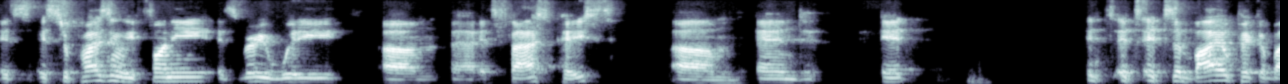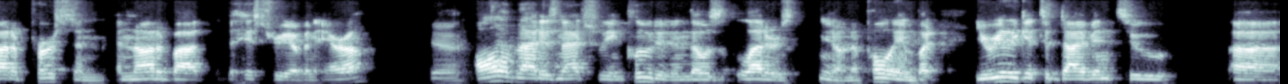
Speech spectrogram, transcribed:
It's it's surprisingly funny. It's very witty. Um, uh, it's fast paced, um, and it it's it's it's a biopic about a person and not about the history of an era. Yeah. All of that is naturally included in those letters, you know, Napoleon. But you really get to dive into uh,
